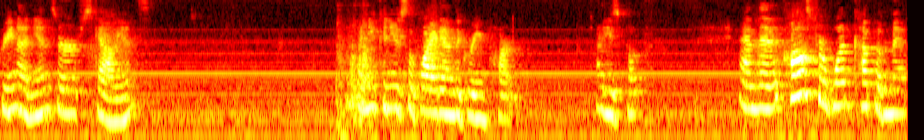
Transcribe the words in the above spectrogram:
green onions or scallions. And you can use the white and the green part. I use both. And then it calls for one cup of mint.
